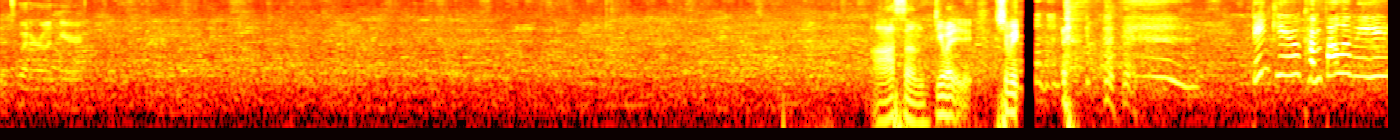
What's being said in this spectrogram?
Your, Twitter on here. Awesome. Do you want? Should we? Thank you. Come follow me.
